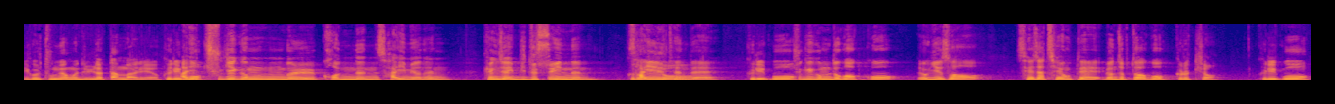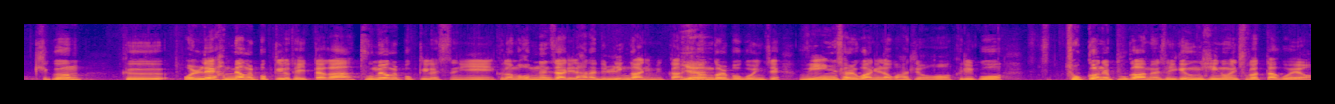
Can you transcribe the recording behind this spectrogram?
이걸 두 명을 늘렸단 말이에요. 그리고 아니 축의금을 걷는 사이면은 굉장히 믿을 수 있는 사이일 그렇죠. 텐데 그리고 축의금도 걷고 여기서 세자 채용 때 면접도 하고 그렇죠. 그리고 지금 그 원래 한 명을 뽑기로 돼 있다가 두 명을 뽑기로 했으니 그럼 없는 자리를 하나 늘린 거 아닙니까? 예. 이런 걸 보고 이제 위인설관이라고 하죠. 그리고 조건을 부과하면서 이게 응시 인원이 줄었다고 해요.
